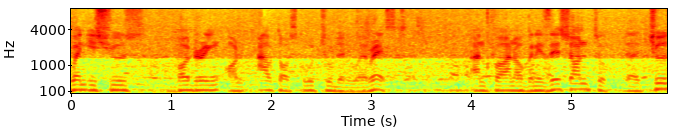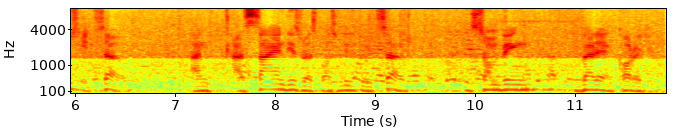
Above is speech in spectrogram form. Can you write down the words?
when issues bordering on out-of-school children were raised. And for an organization to uh, choose itself and assign this responsibility to itself is something very encouraging.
